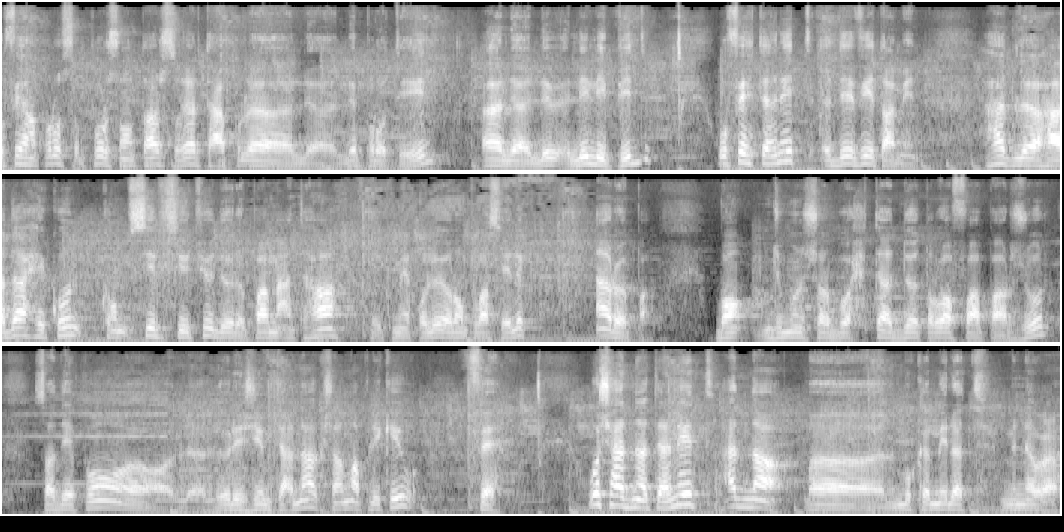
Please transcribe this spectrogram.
وفيه un pourcentage صغير تاع les protéines les lipides وفيه ثاني des vitamines هذا هذا حيكون comme substitut de repas معناتها كما يقولوا رومبلاسي لك un repas bon نجمو نشربوا حتى 2 3 fois par jour ça dépend le régime تاعنا كيفاش نابليكيو فيه واش عندنا تانيت؟ عندنا آه، المكملات من نوع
